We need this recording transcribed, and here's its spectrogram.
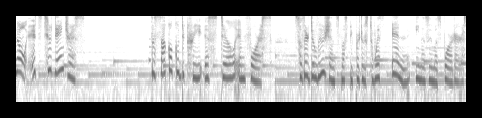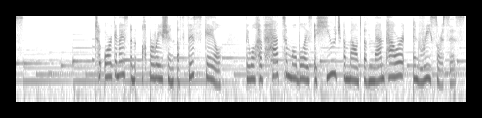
No, it's too dangerous. The Sakoku decree is still in force, so their delusions must be produced within Inazuma's borders. To organize an operation of this scale, they will have had to mobilize a huge amount of manpower and resources.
